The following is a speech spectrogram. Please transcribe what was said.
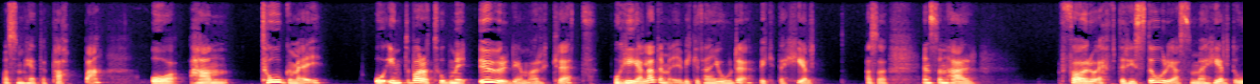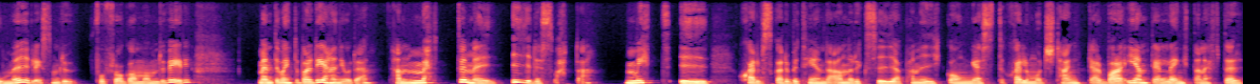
och som heter pappa. Och han tog mig och inte bara tog mig ur det mörkret och helade mig, vilket han gjorde, vilket är helt, alltså en sån här före och efterhistoria som är helt omöjlig, som du får fråga om om du vill. Men det var inte bara det han gjorde. Han mötte mig i det svarta. Mitt i självskadebeteende, anorexia, panikångest, självmordstankar, bara egentligen längtan efter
